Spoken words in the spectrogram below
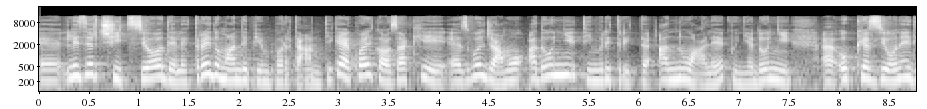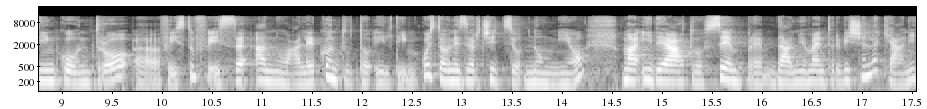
eh, l'esercizio delle tre domande più importanti, che è qualcosa che eh, svolgiamo ad ogni team retreat annuale, quindi ad ogni eh, occasione di incontro face to face annuale con tutto il team. Questo è un esercizio non mio, ma ideato sempre dal mio mentore Vishen Lachiani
